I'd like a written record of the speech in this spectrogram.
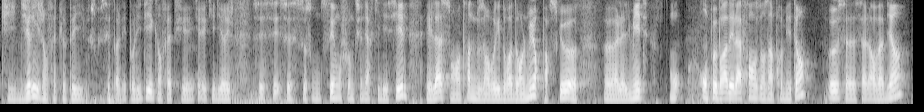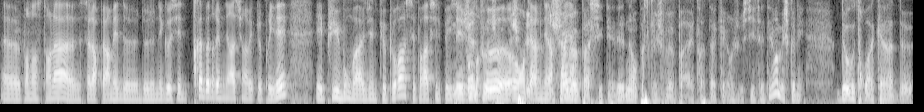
qui dirigent en fait le pays, parce que c'est pas les politiques en fait qui, dirigent, ce sont ces fonctionnaires qui décident, et là sont en train de nous envoyer droit dans le mur parce que à la limite, on peut brader la France dans un premier temps, eux, ça, ça, leur va bien. Euh, pendant ce temps-là, ça leur permet de, de, négocier de très bonnes rémunérations avec le privé. Et puis, bon, bah, elles viennent que pourra. C'est pas grave si le pays s'effondre. Eux je, auront je, terminé leur Je carrière. ne veux pas citer des noms parce que je veux pas être attaqué en justice, etc. Mais je connais deux ou trois cas de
